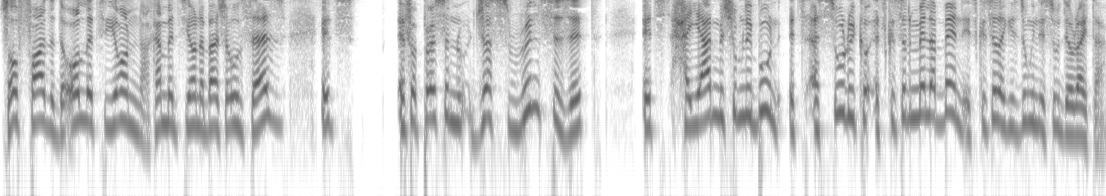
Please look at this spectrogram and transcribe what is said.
So far that the Or Letzion, Chacham Ben Tzion Abba Shaul says, it's if a person just rinses it, it's hayab mishum libun. It's asur, it's considered melabin. It's considered like he's doing isur deoraita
